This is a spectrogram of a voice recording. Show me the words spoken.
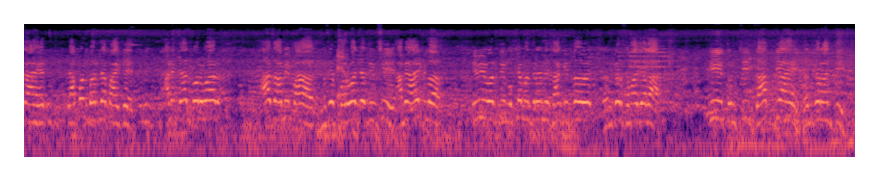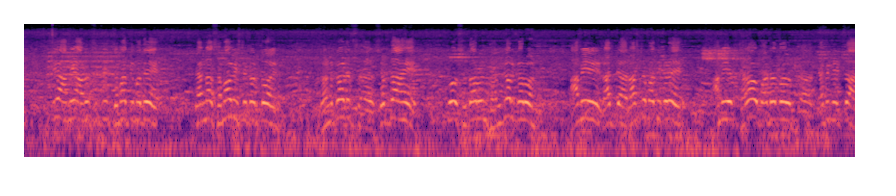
आहेत त्या पण भरल्या पाहिजेत. आणि त्याचबरोबर आज आम्ही पा म्हणजे परवाच्या दिवशी आम्ही ऐकलं टी व्हीवरती मुख्यमंत्र्यांनी सांगितलं धनगर समाजाला की तुमची जात जी आहे धनगरांची ती आम्ही अनुसूचित जमातीमध्ये त्यांना समाविष्ट करतोय. धनगर शब्द आहे तो सुधारून धनगर करून आम्ही राज्य राष्ट्रपतीकडे आम्ही एक ठराव पाठवतो कॅबिनेटचा.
